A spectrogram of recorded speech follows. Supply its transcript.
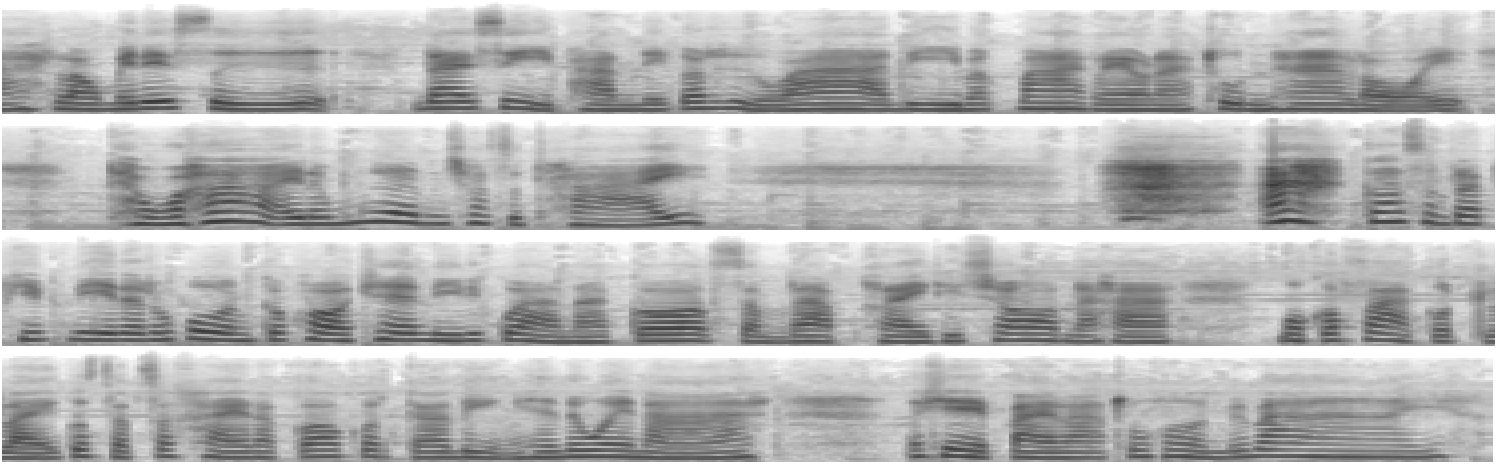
นะ เราไม่ได้ซื้อได้สี่พันนี่ก็ถือว่าดีมากๆแล้วนะ ทุนห้าร้อยแต่ว่าไอ้น้ำเงินช็อตสุดท้าย อะก็สำหรับคลิปนี้นะทุกคนก็พอแค่นี้ดีกว่านะ ก็สำหรับใครที่ชอบนะคะโมก็ฝากกดไลค์กด Subscribe แล้วก็กดกระดิ่งให้ด้วยนะ โอเค ไปละทุกคน บ๊ายบาย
